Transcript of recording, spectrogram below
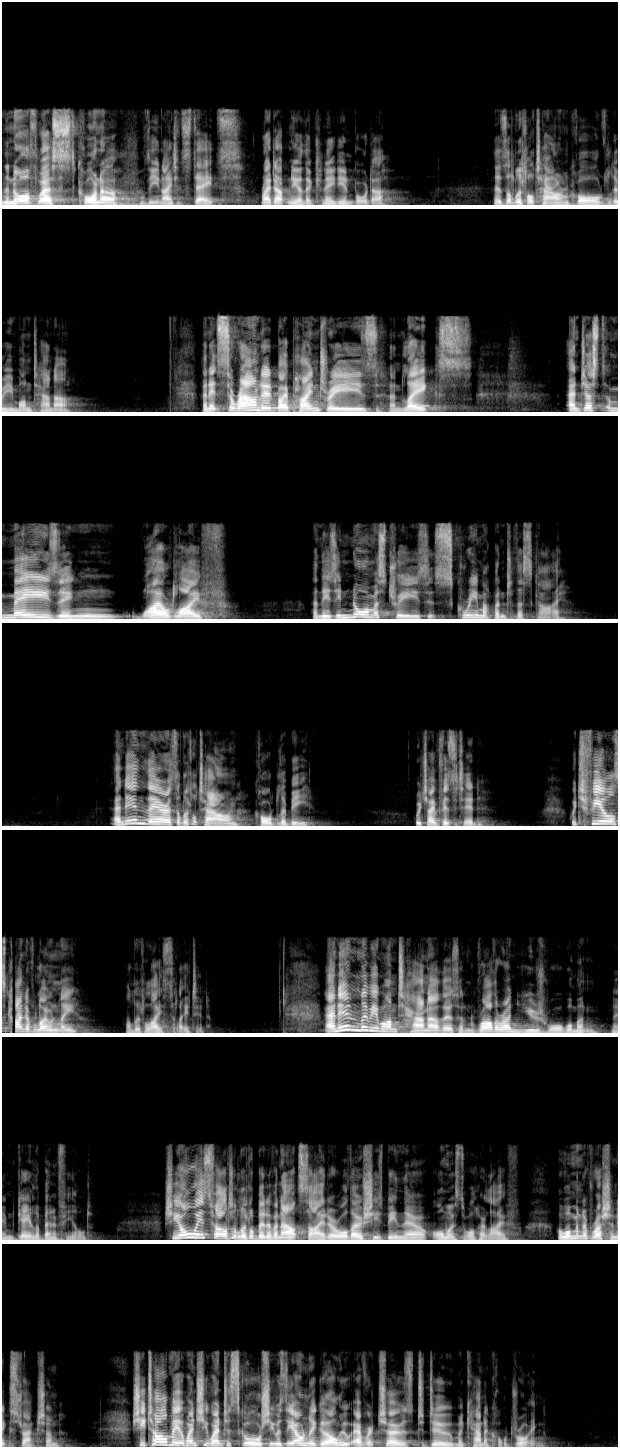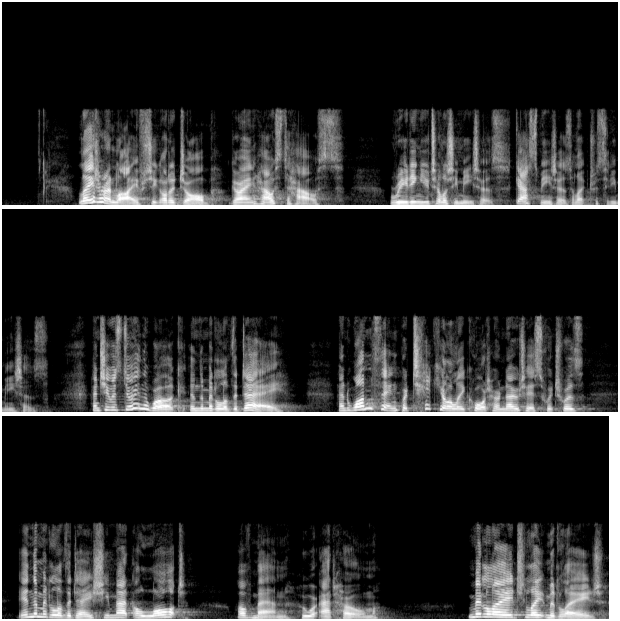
in the northwest corner of the United States, right up near the Canadian border, there's a little town called Libby, Montana. And it's surrounded by pine trees and lakes and just amazing wildlife and these enormous trees that scream up into the sky. And in there is a little town called Libby, which I visited, which feels kind of lonely, a little isolated. And in Libby, Montana, there's a rather unusual woman named Gayla Benefield. She always felt a little bit of an outsider, although she's been there almost all her life. A woman of Russian extraction. She told me that when she went to school, she was the only girl who ever chose to do mechanical drawing. Later in life, she got a job going house to house, reading utility meters, gas meters, electricity meters. And she was doing the work in the middle of the day. And one thing particularly caught her notice, which was in the middle of the day, she met a lot of men who were at home, middle age, late middle age,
